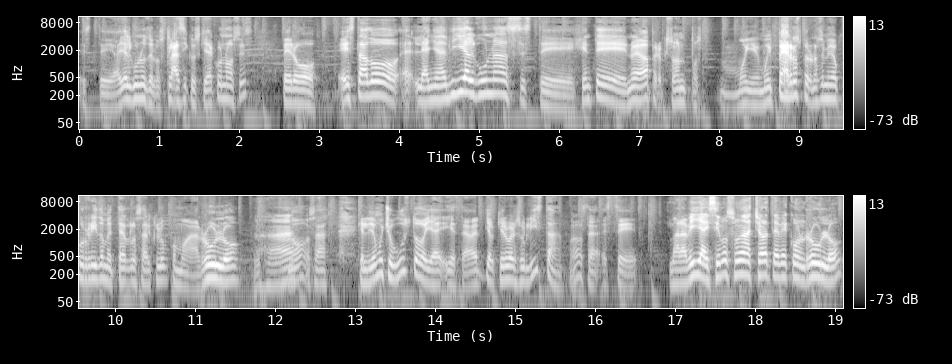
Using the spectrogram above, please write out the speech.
Este, hay algunos de los clásicos que ya conoces, pero he estado, eh, le añadí algunas, este, gente nueva, pero que son pues muy, muy perros, pero no se me ha ocurrido meterlos al club como a Rulo, Ajá. ¿no? O sea, que le dio mucho gusto y, este, a ver, yo quiero ver su lista, ¿no? O sea, este, Maravilla, hicimos una Chora TV con Rulo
